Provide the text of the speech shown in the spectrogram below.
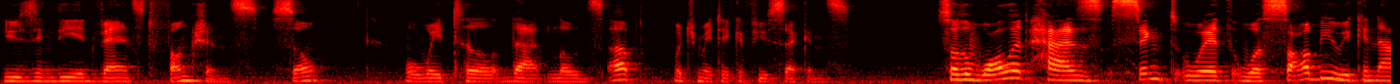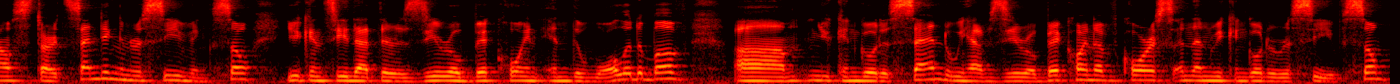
using the advanced functions. So we'll wait till that loads up, which may take a few seconds. So the wallet has synced with Wasabi. We can now start sending and receiving. So you can see that there is zero Bitcoin in the wallet above. Um, you can go to send. We have zero Bitcoin, of course, and then we can go to receive. So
